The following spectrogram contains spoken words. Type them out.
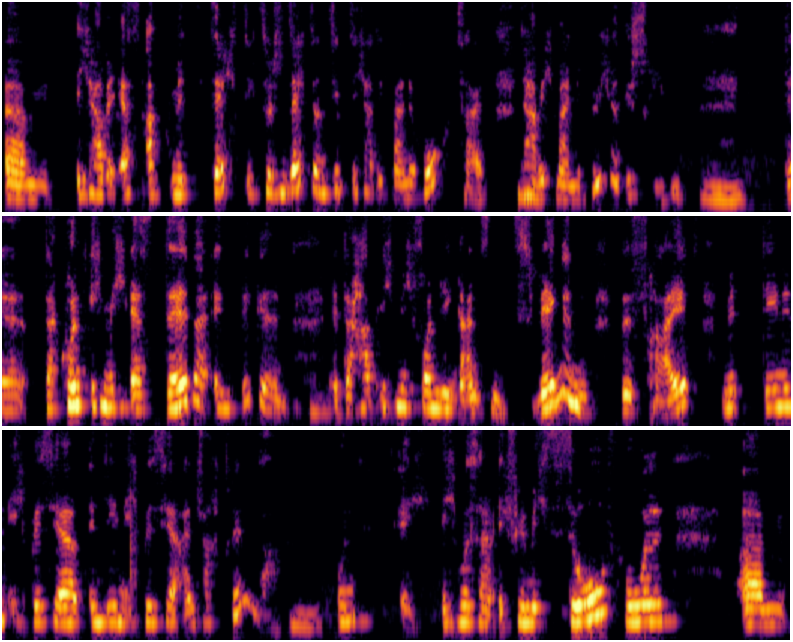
Ähm, ich habe erst ab mit 60, zwischen 60 und 70 hatte ich meine Hochzeit. Da mhm. habe ich meine Bücher geschrieben. Mhm der, da konnte ich mich erst selber entwickeln. Mhm. Da habe ich mich von den ganzen Zwängen befreit, mit denen ich bisher, in denen ich bisher einfach drin war. Und ich, ich muss sagen, ich fühle mich so wohl. Ähm,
